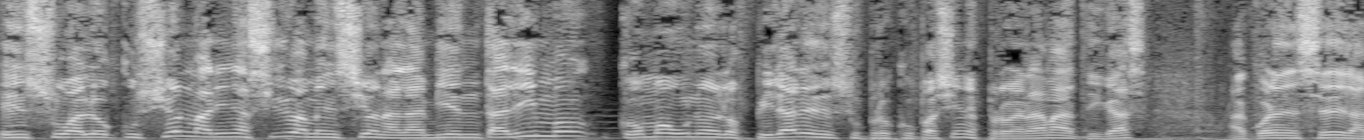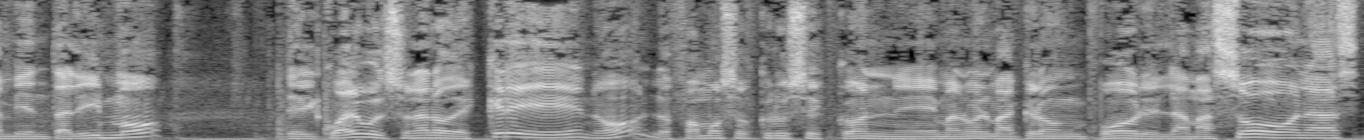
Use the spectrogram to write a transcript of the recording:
en su alocución Marina Silva menciona el ambientalismo como uno de los pilares de sus preocupaciones programáticas. Acuérdense del ambientalismo del cual Bolsonaro descree, ¿no? Los famosos cruces con eh, Emmanuel Macron por el Amazonas,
